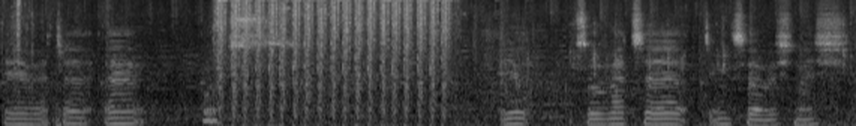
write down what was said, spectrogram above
Okay, warte, äh, ups. Jo, so warte, Dings habe ich nicht.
